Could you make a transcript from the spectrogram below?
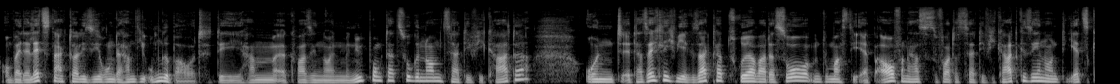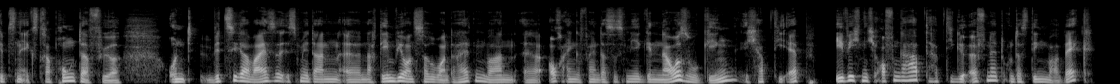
Und bei der letzten Aktualisierung, da haben die umgebaut. Die haben äh, quasi einen neuen Menüpunkt dazu genommen, Zertifikate. Und tatsächlich, wie ihr gesagt habt, früher war das so, du machst die App auf und hast sofort das Zertifikat gesehen und jetzt gibt's einen extra Punkt dafür. Und witzigerweise ist mir dann, nachdem wir uns darüber unterhalten waren, auch eingefallen, dass es mir genauso ging. Ich habe die App ewig nicht offen gehabt, habe die geöffnet und das Ding war weg.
